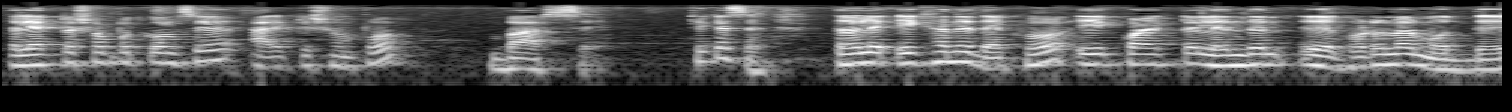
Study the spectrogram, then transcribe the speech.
তাহলে একটা সম্পদ কমছে, আরেকটি সম্পদ বাড়ছে। ঠিক আছে? তাহলে এখানে দেখো, এই কয়েকটা লেনদেন ঘটনার মধ্যে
